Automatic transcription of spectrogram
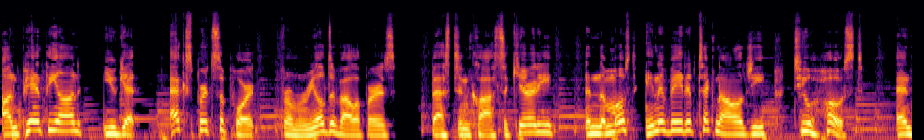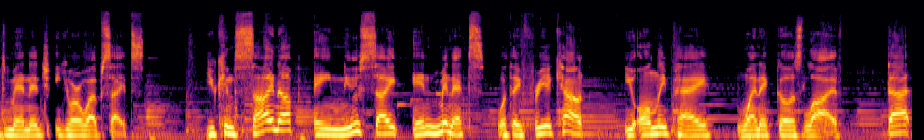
On Pantheon, you get expert support from real developers, best in class security, and the most innovative technology to host and manage your websites. You can sign up a new site in minutes with a free account. You only pay when it goes live. That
